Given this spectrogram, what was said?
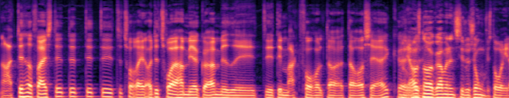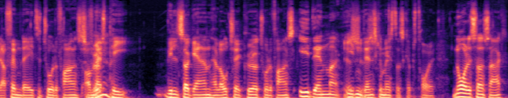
Nej, det havde faktisk, det, det, det, det, det tror jeg, og det tror jeg har mere at gøre med øh, det, det magtforhold, der, der også er. Ikke? Men det har også noget at gøre med den situation, vi står i. Der er fem dage til Tour de France, og Mads P. vil så gerne have lov til at køre Tour de France i Danmark, yes, i Yes, den yes. danske mesterskabstrøje. Når det så er sagt,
